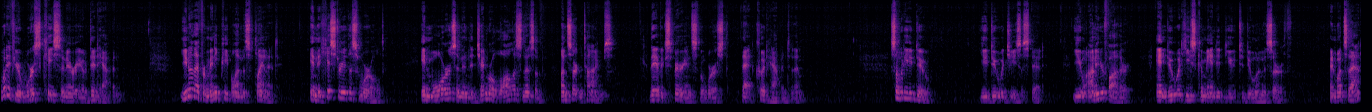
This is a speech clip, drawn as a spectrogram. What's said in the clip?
What if your worst case scenario did happen? You know that for many people on this planet, in the history of this world, in wars and in the general lawlessness of uncertain times, they have experienced the worst that could happen to them. So, what do you do? You do what Jesus did. You honor your Father and do what He's commanded you to do on this earth. And what's that?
